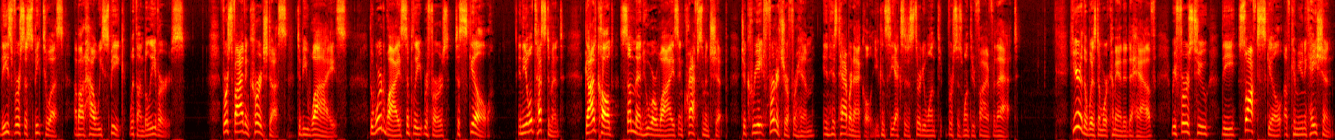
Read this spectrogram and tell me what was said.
These verses speak to us about how we speak with unbelievers. Verse 5 encouraged us to be wise. The word wise simply refers to skill. In the Old Testament, God called some men who were wise in craftsmanship to create furniture for him in his tabernacle. You can see Exodus 31 verses 1 through 5 for that. Here, the wisdom we're commanded to have refers to the soft skill of communication.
